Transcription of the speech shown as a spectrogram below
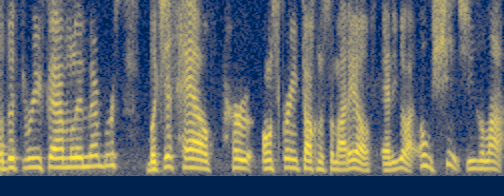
other three family members, but just have her on screen talking to somebody else, and you're like, oh shit, she's alive.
